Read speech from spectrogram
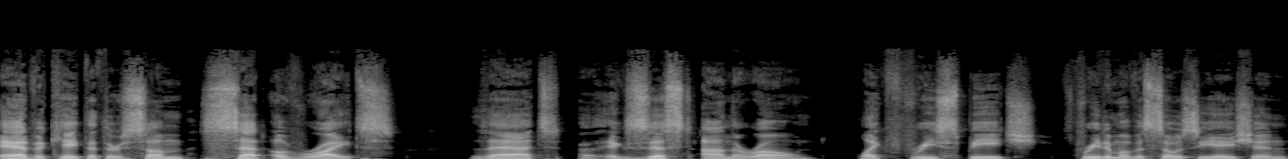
advocate that there's some set of rights that uh, exist on their own, like free speech, freedom of association,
